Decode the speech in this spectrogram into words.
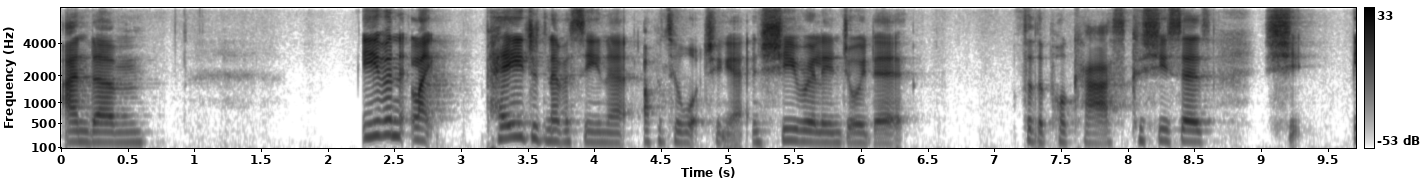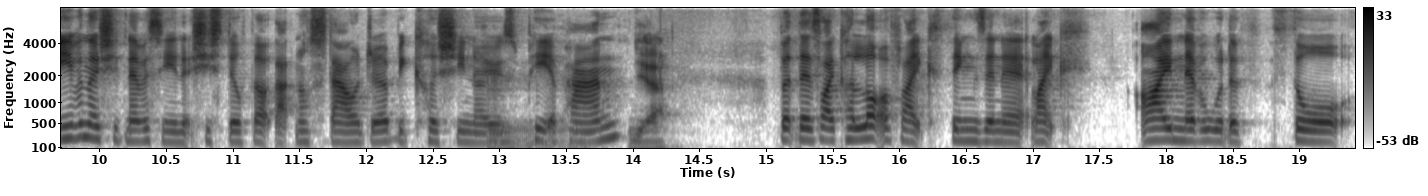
and um, even like Paige had never seen it up until watching it, and she really enjoyed it for the podcast because she says she, even though she'd never seen it, she still felt that nostalgia because she knows Peter Pan. yeah. But there's like a lot of like things in it, like I never would have thought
